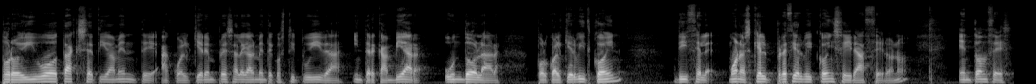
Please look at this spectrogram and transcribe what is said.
prohíbo taxativamente a cualquier empresa legalmente constituida intercambiar un dólar por cualquier Bitcoin, dice, bueno, es que el precio del Bitcoin se irá a cero, ¿no? Entonces,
